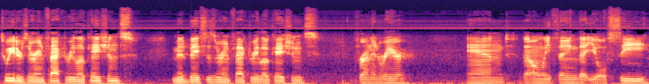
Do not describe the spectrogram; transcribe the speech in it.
tweeters are in factory locations, mid basses are in factory locations, front and rear and the only thing that you'll see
